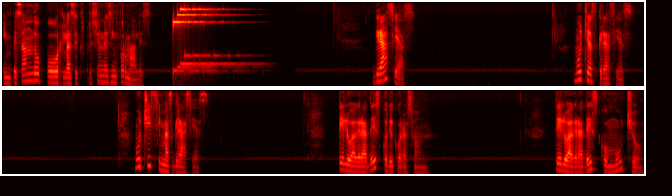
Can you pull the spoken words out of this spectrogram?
empezando por las expresiones informales. Gracias. Muchas gracias. Muchísimas gracias. Te lo agradezco de corazón. Te lo agradezco mucho.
